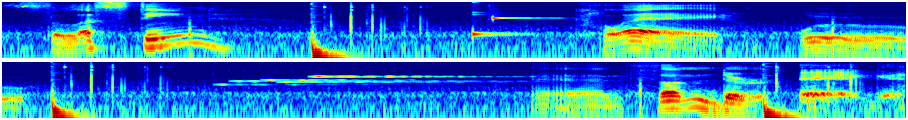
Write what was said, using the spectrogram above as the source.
Celestine? Clay. Woo. And Thunder Egg.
